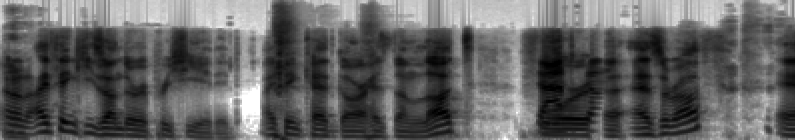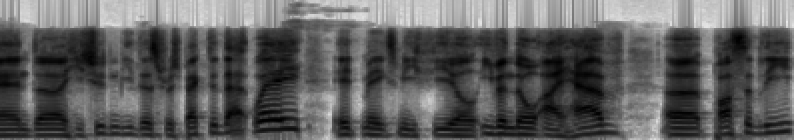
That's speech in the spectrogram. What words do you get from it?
I don't know. I think he's underappreciated. I think Khadgar has done a lot That for guy- uh, Azeroth, and uh, he shouldn't be disrespected that way. It makes me feel, even though I have uh, possibly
